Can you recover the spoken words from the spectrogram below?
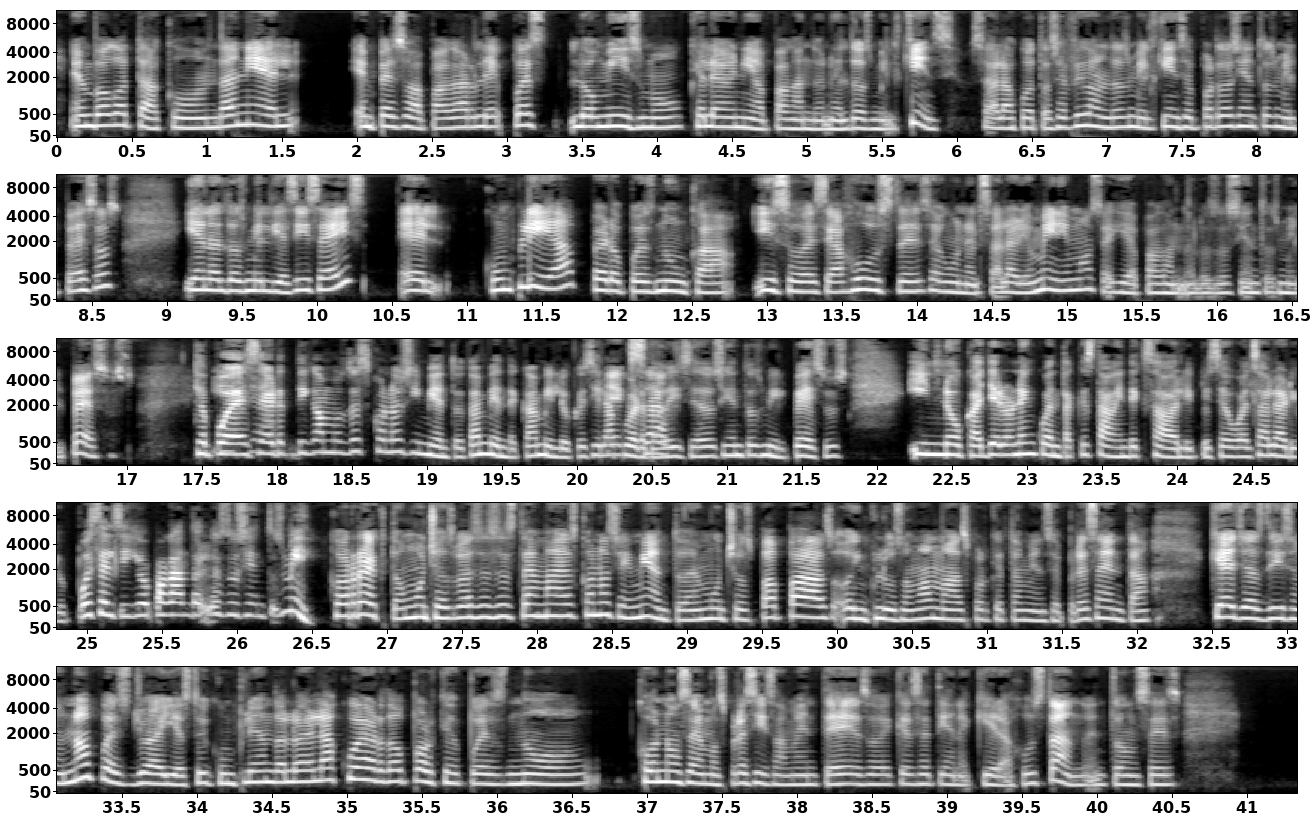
en Bogotá con Daniel, empezó a pagarle pues lo mismo que le venía pagando en el 2015. O sea, la cuota se fijó en el 2015 por 200 mil pesos y en el 2016 él cumplía, pero pues nunca hizo ese ajuste según el salario mínimo, seguía pagando los 200 mil pesos. Que puede ser, digamos, desconocimiento también de Camilo, que si el acuerdo dice 200 mil pesos y no cayeron en cuenta que estaba indexado el IPC o el salario, pues él siguió pagando los 200 mil. Correcto, muchas veces es tema de desconocimiento de muchos papás o incluso mamás, porque también se presenta, que ellas dicen, no, pues yo ahí estoy cumpliendo lo del acuerdo porque pues no conocemos precisamente eso de que se tiene que ir ajustando. Entonces,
